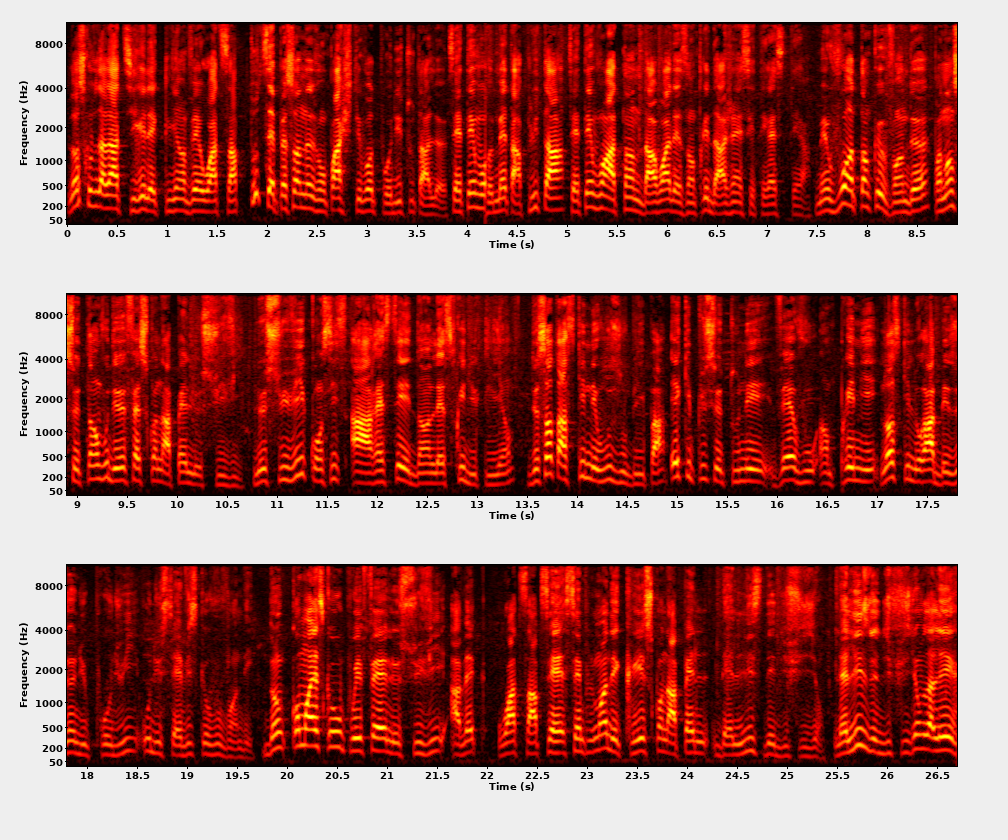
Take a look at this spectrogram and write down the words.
Lorsque vous allez attirer les clients vers WhatsApp, toutes ces personnes ne vont pas acheter votre produit tout à l'heure. Certains vont remettre à plus tard, certains vont attendre d'avoir des entrées d'argent, etc., etc. Mais vous, en tant que vendeur, pendant ce temps, vous devez faire ce qu'on appelle le suivi. Le suivi consiste à rester dans l'esprit du client, de sorte à ce qu'il ne vous oublie pas et qu'il puisse se tourner vers vous en premier lorsqu'il aura besoin du produit ou du service que vous vendez. Donc, comment est-ce que vous pouvez faire le suivi avec WhatsApp? C'est simplement de créer ce qu'on appelle des listes de diffusion. Les listes de diffusion, vous allez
